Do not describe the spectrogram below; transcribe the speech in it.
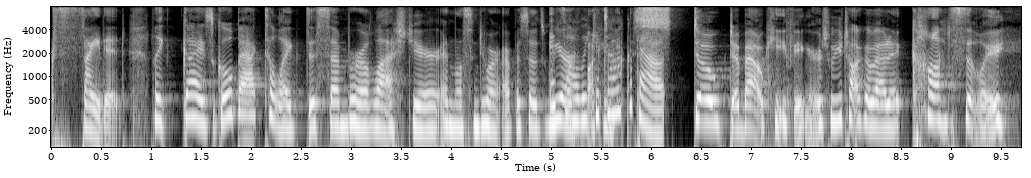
excited. Like guys, go back to like December of last year and listen to our episodes. We It's are all we could talk about. Stoked about key fingers. We talk about it constantly.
